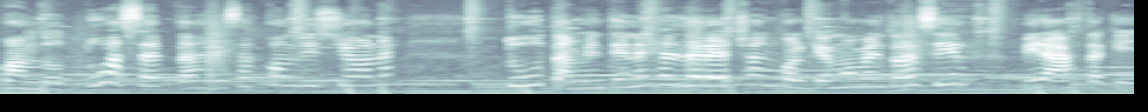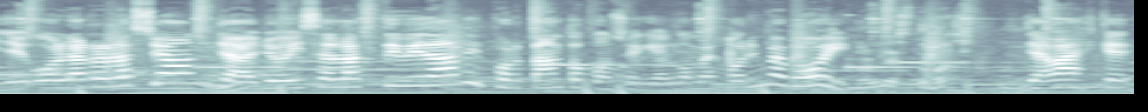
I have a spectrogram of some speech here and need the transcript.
cuando tú aceptas esas condiciones, tú también tienes el derecho en cualquier momento de decir, mira, hasta aquí llegó la relación, ya yo hice la actividad y por tanto conseguí algo mejor y me voy. ¿No les tomas? ya va, es que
